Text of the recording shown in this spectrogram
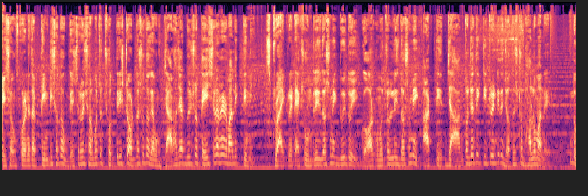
এই সংস্করণে তার তিনটি শতক দেশের হয়ে সর্বোচ্চ ছত্রিশটি অর্ধশতক এবং চার হাজার দুইশো তেইশ রানের মালিক তিনি। স্ট্রাইক রেট একশো উনত্রিশ দশমিক দুই দুই, গড় উনচল্লিশ দশমিক আট তিন, যা আন্তর্জাতিক টি টোয়েন্টিতে যথেষ্ট ভালো মানের। কিন্তু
